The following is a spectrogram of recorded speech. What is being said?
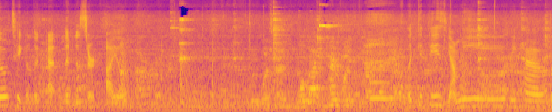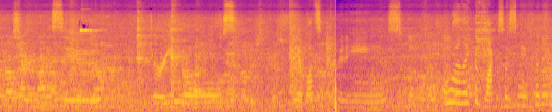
Go take a look at the dessert aisle. Look at these yummy. They have tiramisu, durian rolls. They have lots of puddings. Oh, I like the black sesame pudding.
